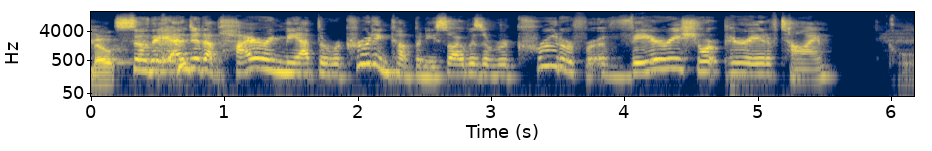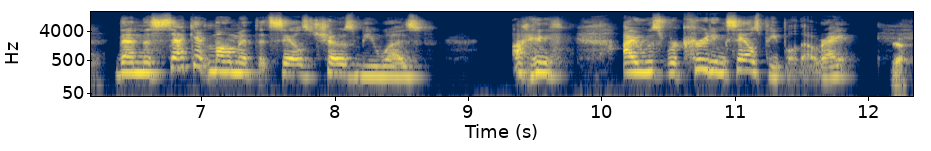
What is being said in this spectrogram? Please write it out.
nope. So they ended up hiring me at the recruiting company. So I was a recruiter for a very short period of time. Cool. Then the second moment that sales chose me was I I was recruiting salespeople though, right? Yeah.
